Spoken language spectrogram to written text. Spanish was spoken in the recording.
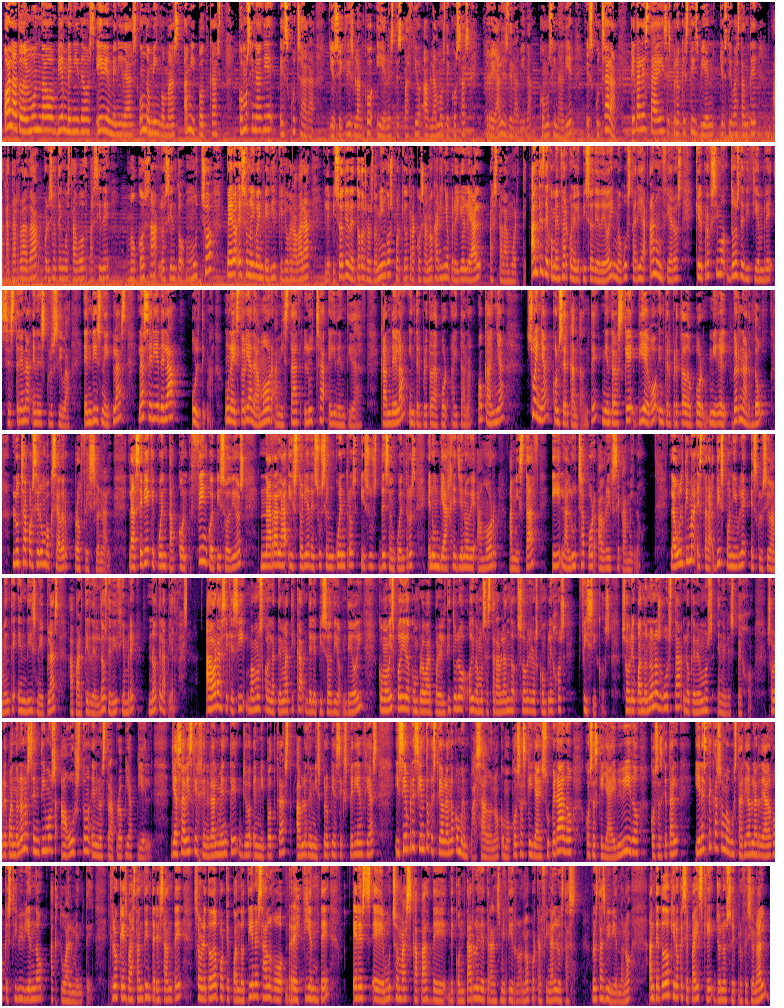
Hola a todo el mundo, bienvenidos y bienvenidas un domingo más a mi podcast Como si nadie escuchara. Yo soy Cris Blanco y en este espacio hablamos de cosas reales de la vida, como si nadie escuchara. ¿Qué tal estáis? Espero que estéis bien. Yo estoy bastante acatarrada, por eso tengo esta voz así de mocosa, lo siento mucho, pero eso no iba a impedir que yo grabara el episodio de todos los domingos, porque otra cosa no, cariño, pero yo leal hasta la muerte. Antes de comenzar con el episodio de hoy, me gustaría anunciaros que el próximo 2 de diciembre se estrena en exclusiva en Disney Plus la serie de la última, una historia de amor, amistad, lucha e identidad. Candela, interpretada por Aitana Ocaña, sueña con ser cantante, mientras que Diego, interpretado por Miguel Bernardo, lucha por ser un boxeador profesional. La serie, que cuenta con cinco episodios, narra la historia de sus encuentros y sus desencuentros en un viaje lleno de amor, amistad y la lucha por abrirse camino. La última estará disponible exclusivamente en Disney Plus a partir del 2 de diciembre, no te la pierdas. Ahora sí que sí, vamos con la temática del episodio de hoy. Como habéis podido comprobar por el título, hoy vamos a estar hablando sobre los complejos físicos, sobre cuando no nos gusta lo que vemos en el espejo, sobre cuando no nos sentimos a gusto en nuestra propia piel. Ya sabéis que generalmente yo en mi podcast hablo de mis propias experiencias y siempre siento que estoy hablando como en pasado, ¿no? Como cosas que ya he superado, cosas que ya he vivido, cosas que tal. Y en este caso me gustaría hablar de algo que estoy viviendo actualmente. Creo que es bastante interesante, sobre todo porque cuando tienes algo reciente, eres eh, mucho más capaz de, contarlo y de transmitirlo, ¿no? Porque al final lo estás, lo estás viviendo, ¿no? Ante todo, quiero que sepáis que yo no soy profesional,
